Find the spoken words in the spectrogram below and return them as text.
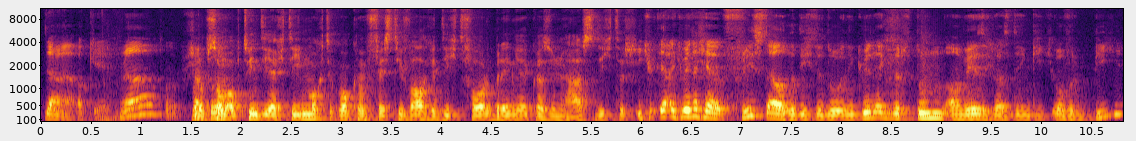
Ja, oké. Ja, Maar op, som, op 2018 mocht ik ook een festivalgedicht voorbrengen. Ik was hun huisdichter. Ik, ja, ik weet dat jij freestyle gedichten doet en ik weet dat ik er toen aanwezig was, denk ik. Over bier?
